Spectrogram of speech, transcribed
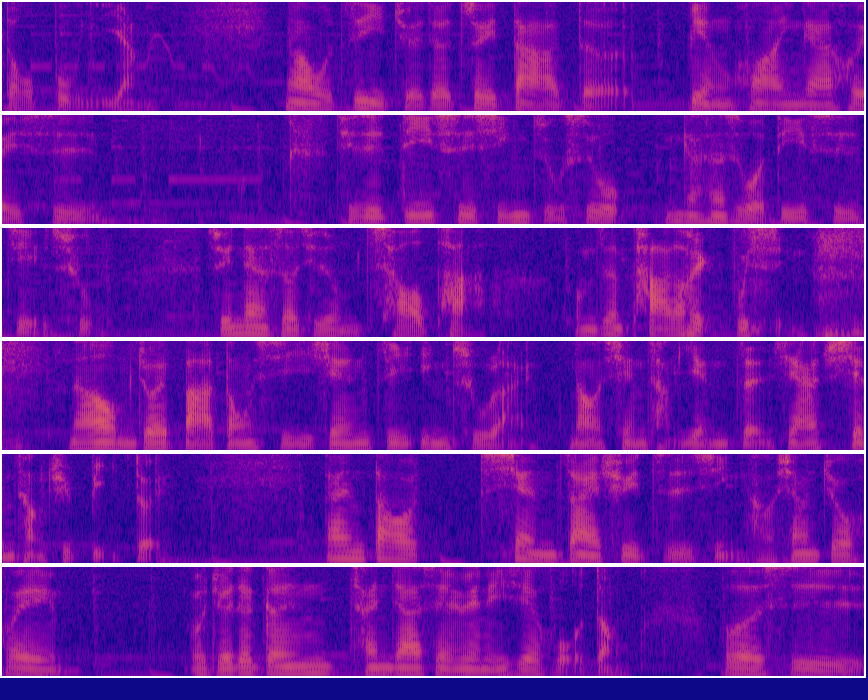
都不一样。那我自己觉得最大的变化应该会是，其实第一次新竹是我应该算是我第一次接触，所以那个时候其实我们超怕，我们真的怕到一个不行。然后我们就会把东西先自己印出来，然后现场验证，现在现场去比对。但到现在去执行，好像就会，我觉得跟参加设计院的一些活动，或者是。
